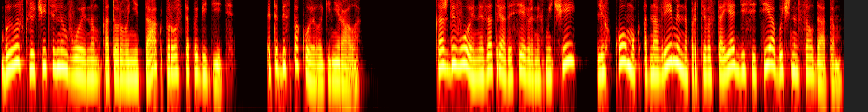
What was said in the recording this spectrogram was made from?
был исключительным воином, которого не так просто победить. Это беспокоило генерала. Каждый воин из отряда Северных мечей легко мог одновременно противостоять десяти обычным солдатам.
